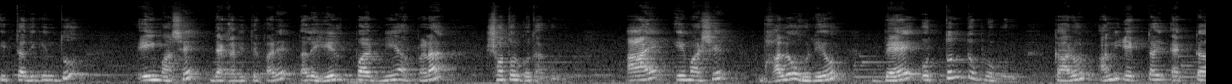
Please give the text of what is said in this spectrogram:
ইত্যাদি কিন্তু এই মাসে দেখা দিতে পারে। তাহলে হেলথ পার্ট নিয়ে আপনারা সতর্ক থাকুন। আয় এ মাসে ভালো হলেও ব্যয় অত্যন্ত প্রবল। কারণ আমি একটা একটা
